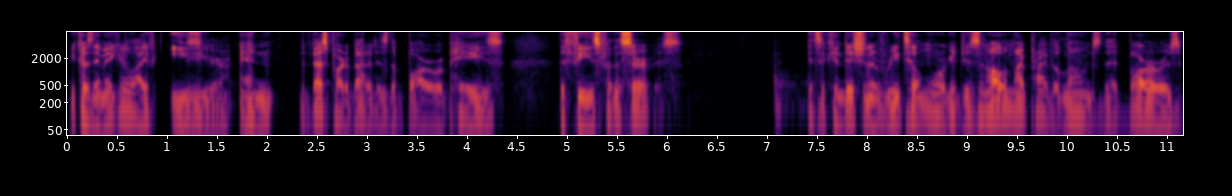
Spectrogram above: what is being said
because they make your life easier. And the best part about it is the borrower pays the fees for the service. It's a condition of retail mortgages and all of my private loans that borrowers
